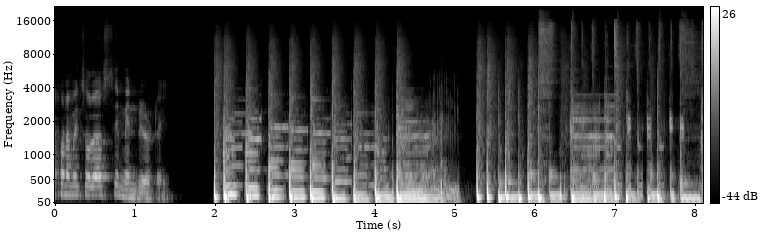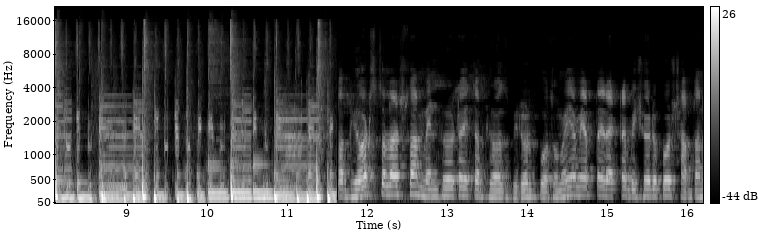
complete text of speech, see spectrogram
এখন আমি চলে আসছি মেন ভিডিওটাই তো ভিউয়ার্স, চলে আসলাম মেন ভিডিওটাই তো ভিউয়ার্স, ভিডিওর প্রথমেই আমি আপনার একটা বিষয়ের উপর সাবধান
